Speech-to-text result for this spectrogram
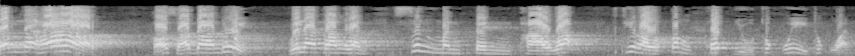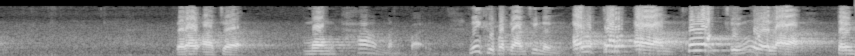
วันนฮาร์ขอสาบานด้วย เวลากลางวัน ซึ่งมันเป็นภาวะที่เราต้องพบอยู่ทุกวี่ทุกวัน แต่เราอาจจะมองข้ามมันไป นี่คือประการที่หนึ่งอัลกุรอานพูดถึงเวลาเต็ม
